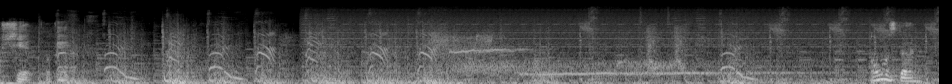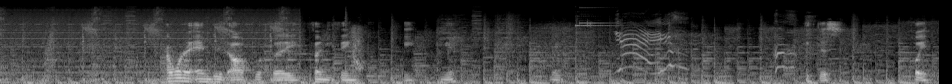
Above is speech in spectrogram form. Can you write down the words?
Oh shit, okay. Almost done. I want to end it off with a funny thing. Yeah. Wait. Take this. Wait.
